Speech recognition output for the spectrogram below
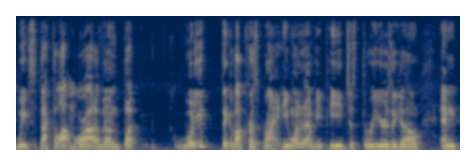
we expect a lot more out of him. But what do you think about Kris Bryant? He won an MVP just three years ago, and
